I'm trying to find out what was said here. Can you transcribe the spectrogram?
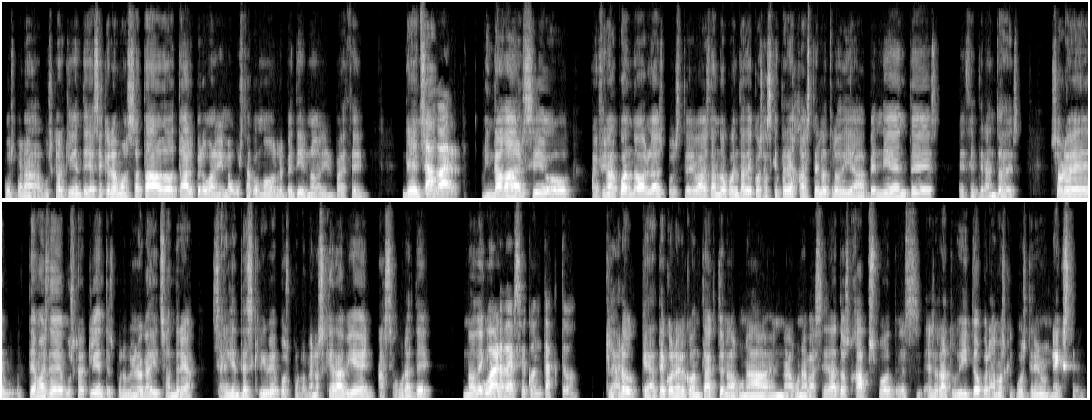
pues para buscar clientes. Ya sé que lo hemos tratado tal, pero bueno, a mí me gusta como repetir, ¿no? Y me parece, de hecho, Indagar. Indagar, sí, o al final cuando hablas, pues te vas dando cuenta de cosas que te dejaste el otro día pendientes, etcétera. Entonces, sobre temas de buscar clientes, pues lo primero que ha dicho Andrea, si alguien te escribe, pues por lo menos queda bien, asegúrate, ¿no? De que Guarda ese contacto. Claro, quédate con el contacto en alguna, en alguna base de datos. HubSpot es, es gratuito, pero vamos, que puedes tener un Excel.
